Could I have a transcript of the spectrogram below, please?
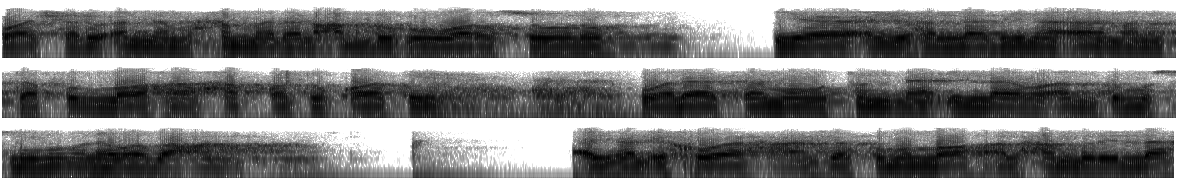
وأشهد أن محمدا عبده ورسوله يا أيها الذين آمنوا اتقوا الله حق تقاته ولا تموتن إلا وأنتم مسلمون وبعد أيها الإخوة عزكم الله الحمد لله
